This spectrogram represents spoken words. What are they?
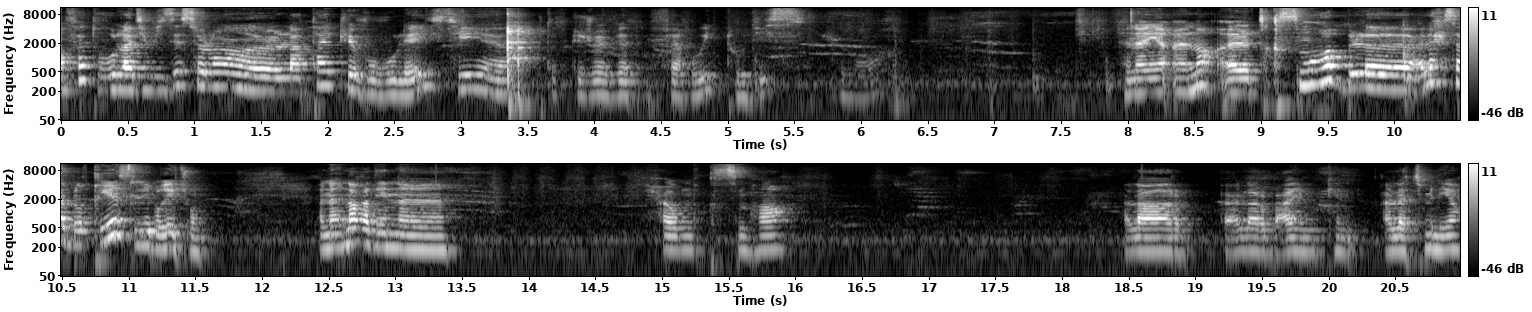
en fait vous la divisez selon euh, la taille que vous voulez ici euh, peut-être que je vais faire 8 ou 10 je vais voir هنايا أنا تقسموها بال... على حساب القياس اللي بغيتو. أنا هنا غادي نحاول نقسمها على على أربعة يمكن على ثمانية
